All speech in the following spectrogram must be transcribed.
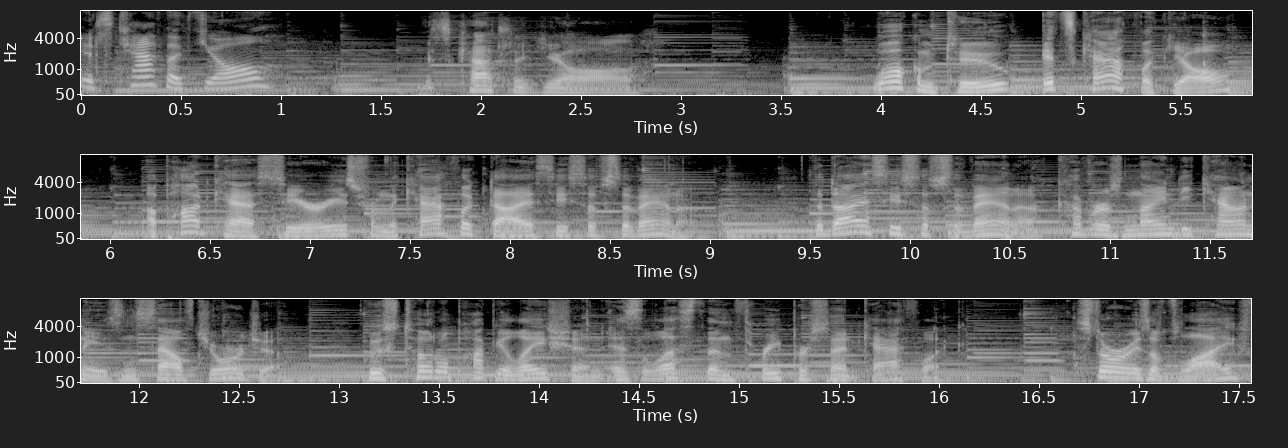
It's Catholic, y'all. It's Catholic, y'all. Welcome to It's Catholic, y'all, a podcast series from the Catholic Diocese of Savannah. The Diocese of Savannah covers 90 counties in South Georgia, whose total population is less than 3% Catholic. Stories of life,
